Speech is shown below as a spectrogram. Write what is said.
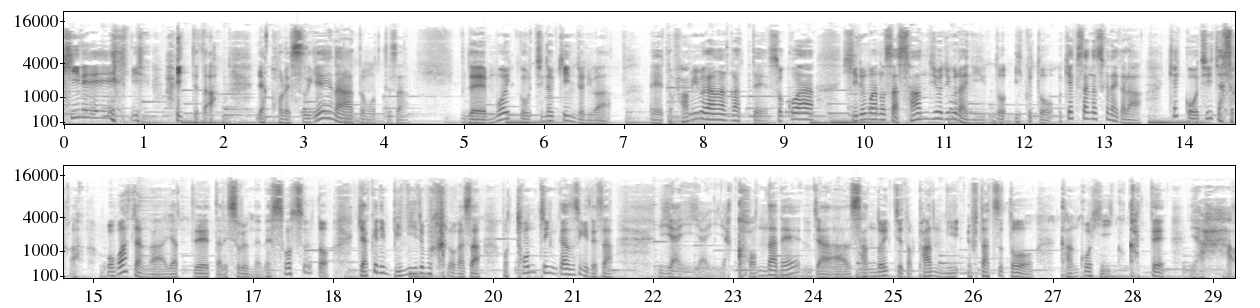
綺麗に入ってた。いや、これすげえなと思ってさ。で、もう一個うちの近所には、えっ、ー、と、ファミマがあって、そこは昼間のさ、3時4時ぐらいに行くと、お客さんが少ないから、結構おじいちゃんとか、おばあちゃんがやってたりするんだよね。そうすると、逆にビニール袋がさ、もうトンチンカンすぎてさ、いやいやいや、こんなね、じゃあ、サンドイッチとパンに2つと、缶コーヒー1個買って、いやー、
